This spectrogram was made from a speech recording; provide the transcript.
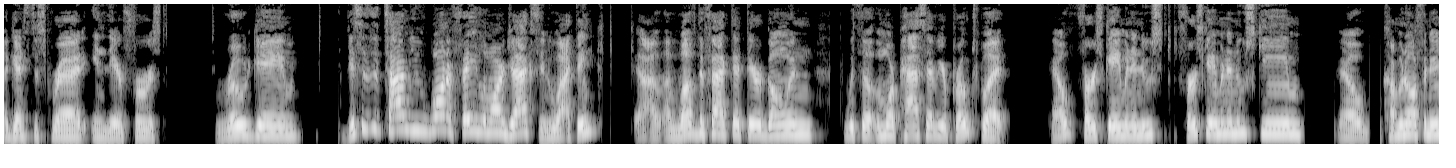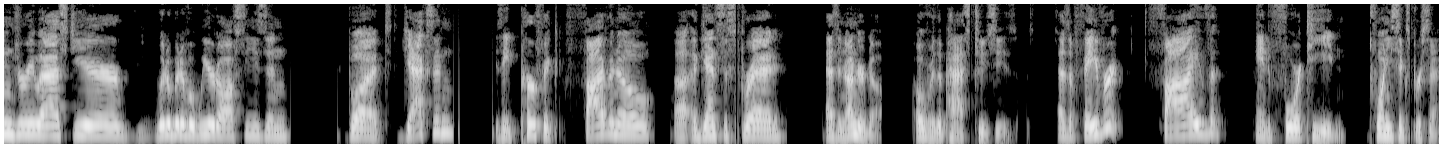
against the spread in their first road game. This is the time you want to fade Lamar Jackson, who I think I, I love the fact that they're going with a, a more pass heavy approach, but you know, first game in a new first game in a new scheme. You know, coming off an injury last year, a little bit of a weird offseason. But Jackson is a perfect 5 and 0 uh, against the spread as an underdog over the past two seasons. As a favorite, 5 and 14, 26%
